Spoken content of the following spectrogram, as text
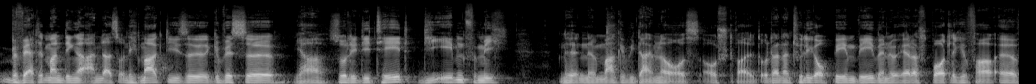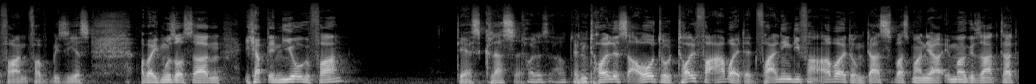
bewertet man Dinge anders und ich mag diese gewisse ja, Solidität, die eben für mich eine, eine Marke wie Daimler aus, ausstrahlt. Oder natürlich auch BMW, wenn du eher das sportliche Fahr äh, Fahren favorisierst. Aber ich muss auch sagen, ich habe den NIO gefahren der ist klasse. Tolles Auto. Ein tolles Auto, toll verarbeitet. Vor allen Dingen die Verarbeitung, das, was man ja immer gesagt hat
